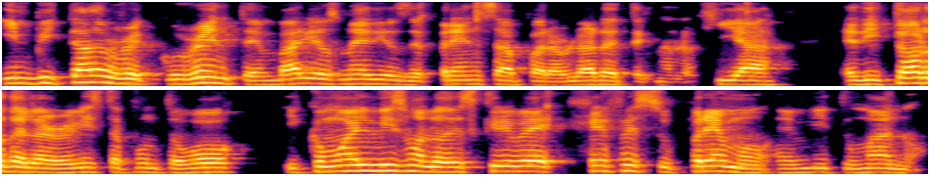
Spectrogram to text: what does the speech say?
invitado recurrente en varios medios de prensa para hablar de tecnología, editor de la revista Punto y como él mismo lo describe, jefe supremo en Bitumano,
